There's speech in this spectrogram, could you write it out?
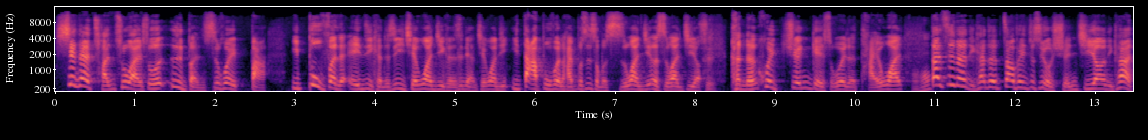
现在传出来说，日本是会把一部分的 AZ，可能是一千万剂，可能是两千万剂，一大部分还不是什么十万剂、二十万剂哦，是可能会捐给所谓的台湾。但是呢，你看这个照片就是有玄机哦，你看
